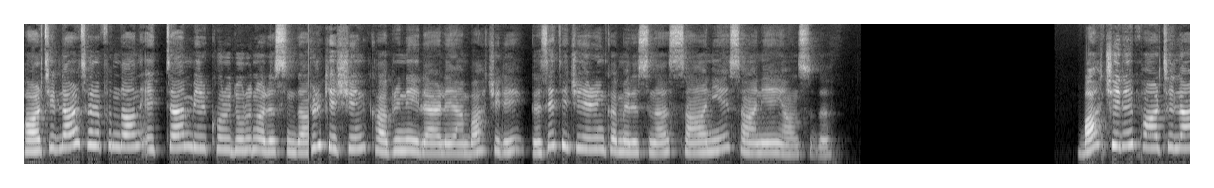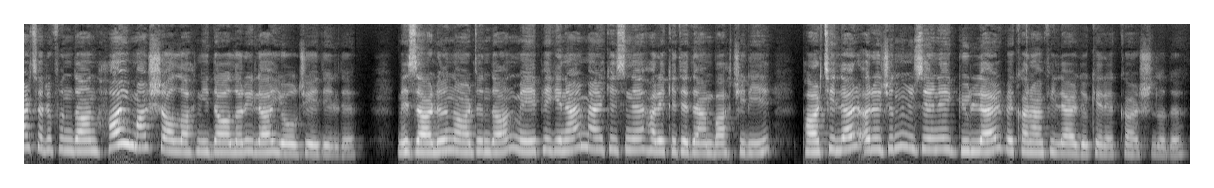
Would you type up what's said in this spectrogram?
Partililer tarafından etten bir koridorun arasından Türkeş'in kabrine ilerleyen Bahçeli, gazetecilerin kamerasına saniye saniye yansıdı. Bahçeli partiler tarafından hay maşallah nidalarıyla yolcu edildi. Mezarlığın ardından MHP Genel Merkezi'ne hareket eden Bahçeli'yi partiler aracının üzerine güller ve karanfiller dökerek karşıladı.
